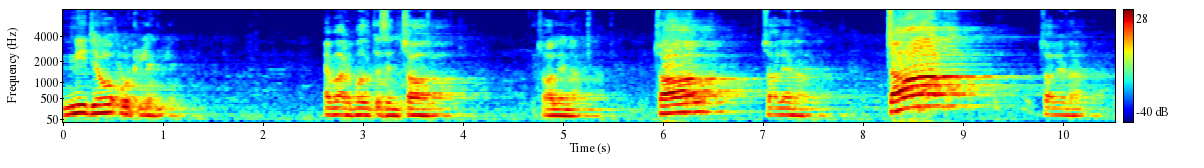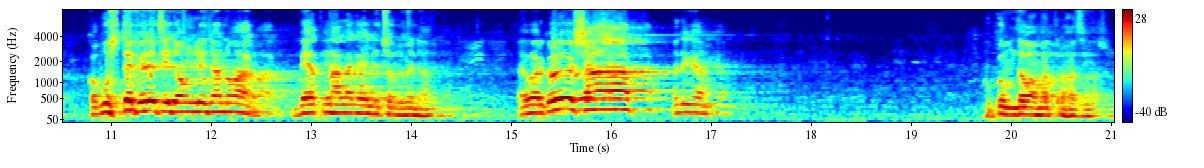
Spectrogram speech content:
নিজেও উঠলেন। এবার বলতেছেন চল চলে না। চল চলে না। চল চলে না। বুঝতে পেরেছি জঙ্গলি জানোয়ার বেত না লাগাইলে চলবে না। এবার কই, "ওই সাপ এদিকে আয়।" হুকুম দেওয়া মাত্র হাজির।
